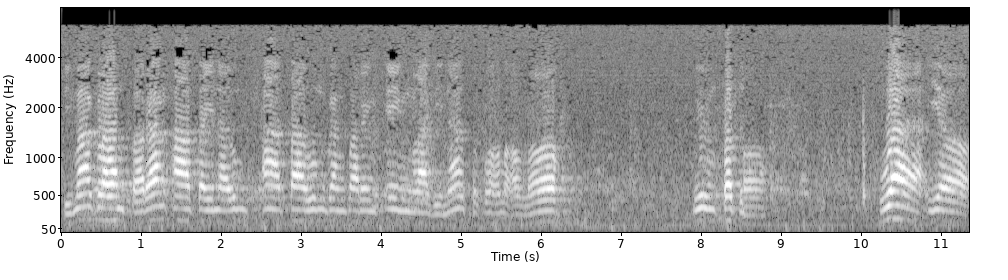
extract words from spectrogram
Bima kelawan barang atainahum atahum kang paring ing ladina sapa Allah Allah. Fadl. Wa ya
